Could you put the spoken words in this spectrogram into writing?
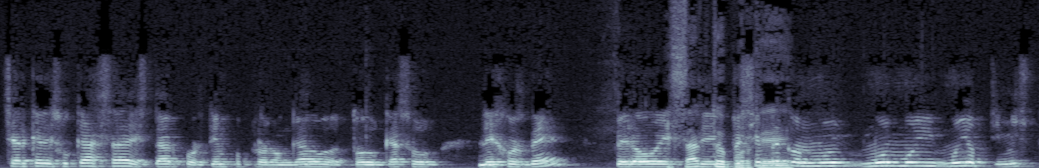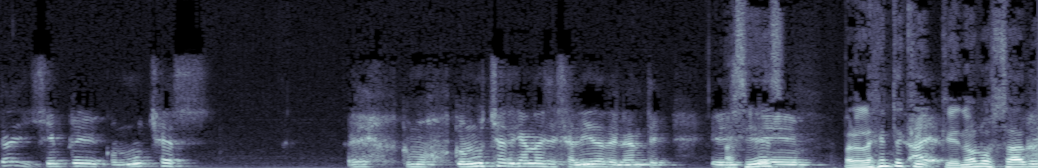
cerca de su casa, estar por tiempo prolongado, en todo caso, lejos de, pero este, Exacto, pues porque- siempre con muy, muy, muy, muy optimista y siempre con muchas eh, como con muchas ganas de salir adelante. Así Este, es. Para la gente que, que no lo sabe,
